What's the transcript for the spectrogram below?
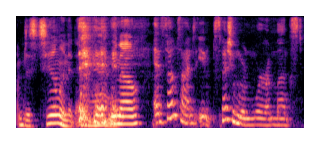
I'm just chilling today. you know? And sometimes, especially when we're amongst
